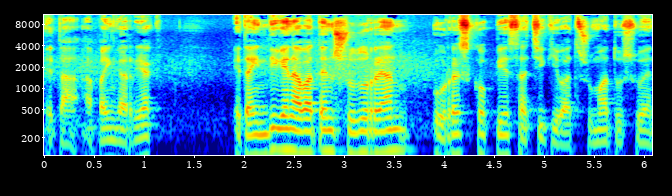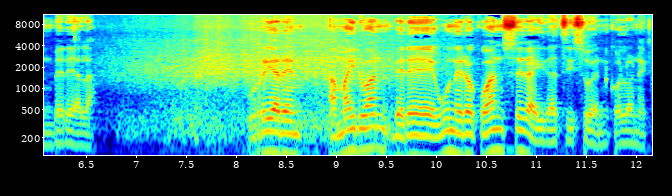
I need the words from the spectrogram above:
eta apaingarriak, eta indigena baten sudurrean urrezko pieza txiki bat sumatu zuen berehala. Urriaren amairuan bere egunerokoan zera idatzi zuen kolonek.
